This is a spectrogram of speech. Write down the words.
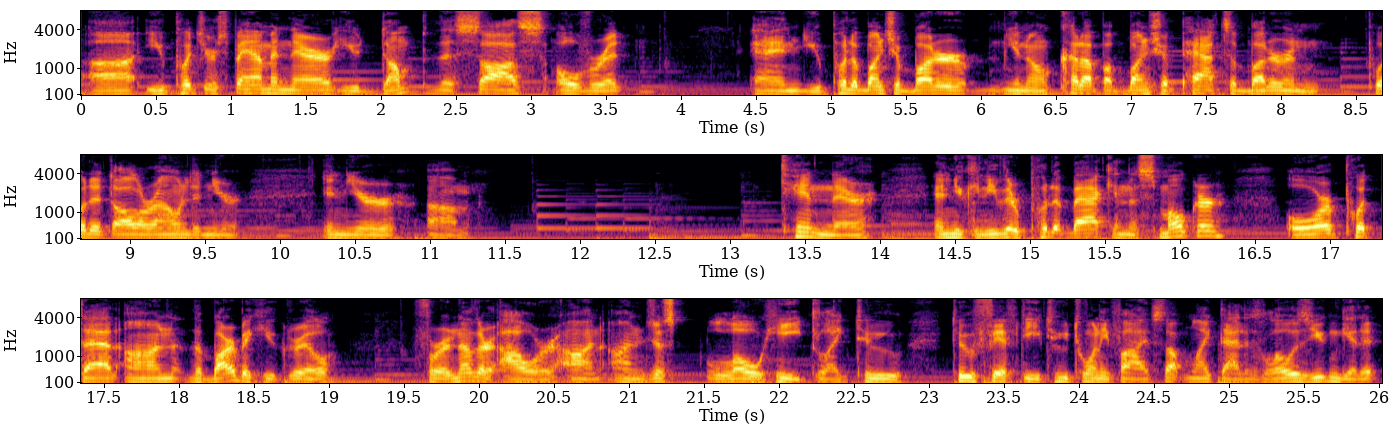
Uh, you put your spam in there, you dump the sauce over it, and you put a bunch of butter, you know, cut up a bunch of pats of butter and put it all around in your in your um, tin there, and you can either put it back in the smoker or put that on the barbecue grill for another hour on on just low heat, like two 250, 225, something like that, as low as you can get it.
